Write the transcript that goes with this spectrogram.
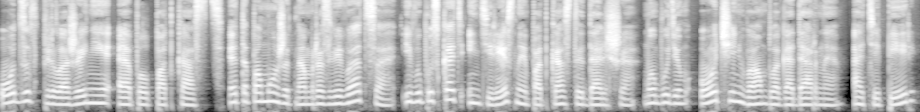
отзыв в приложении Apple Podcasts. Это поможет нам развиваться и выпускать интересные подкасты дальше. Мы будем очень вам благодарны. А теперь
